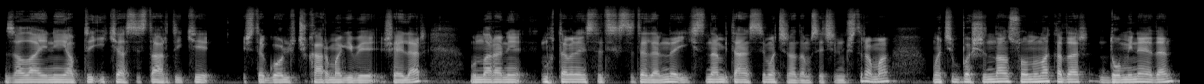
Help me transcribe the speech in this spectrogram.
Zalai'nin yaptığı 2 asist artı 2 işte gol çıkarma gibi şeyler. Bunlar hani muhtemelen istatistik sitelerinde ikisinden bir tanesi maçın adamı seçilmiştir ama maçı başından sonuna kadar domine eden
